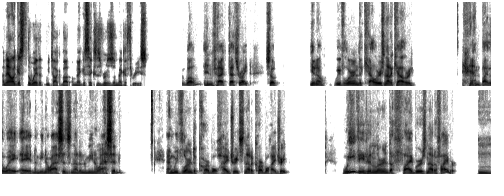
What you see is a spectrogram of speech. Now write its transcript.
analogous to the way that we talk about omega sixes versus omega threes? Well, in fact, that's right. So, you know, we've learned a calorie is not a calorie. And by the way, a, an amino acid is not an amino acid. And we've learned a carbohydrate is not a carbohydrate. We've even learned a fiber is not a fiber. Mm.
